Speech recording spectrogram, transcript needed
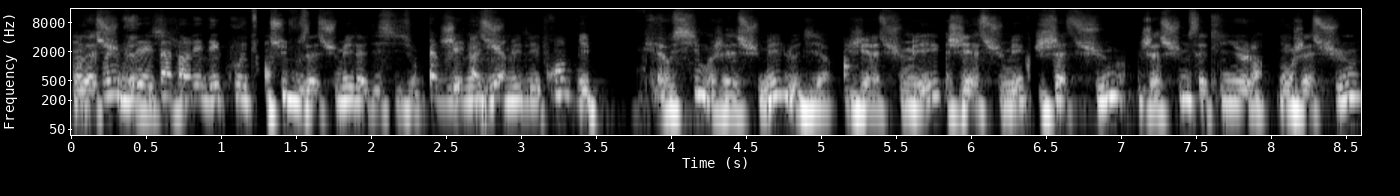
On assume. vous n'avez pas parlé d'écoute. Ensuite, vous assumez la décision. J'ai assumé de les prendre, mais, là aussi, moi, j'ai assumé de le dire. J'ai assumé, j'ai assumé, j'assume, j'assume cette ligne-là. Donc j'assume,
